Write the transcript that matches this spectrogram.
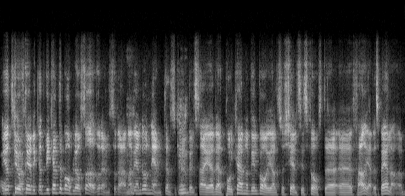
Och, jag tror Fredrik att vi kan inte bara blåsa över den sådär. Mm. När vi ändå har nämnt den så kan mm. vi väl säga det att Paul Canoville var ju alltså Chelseas första färgade spelare.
